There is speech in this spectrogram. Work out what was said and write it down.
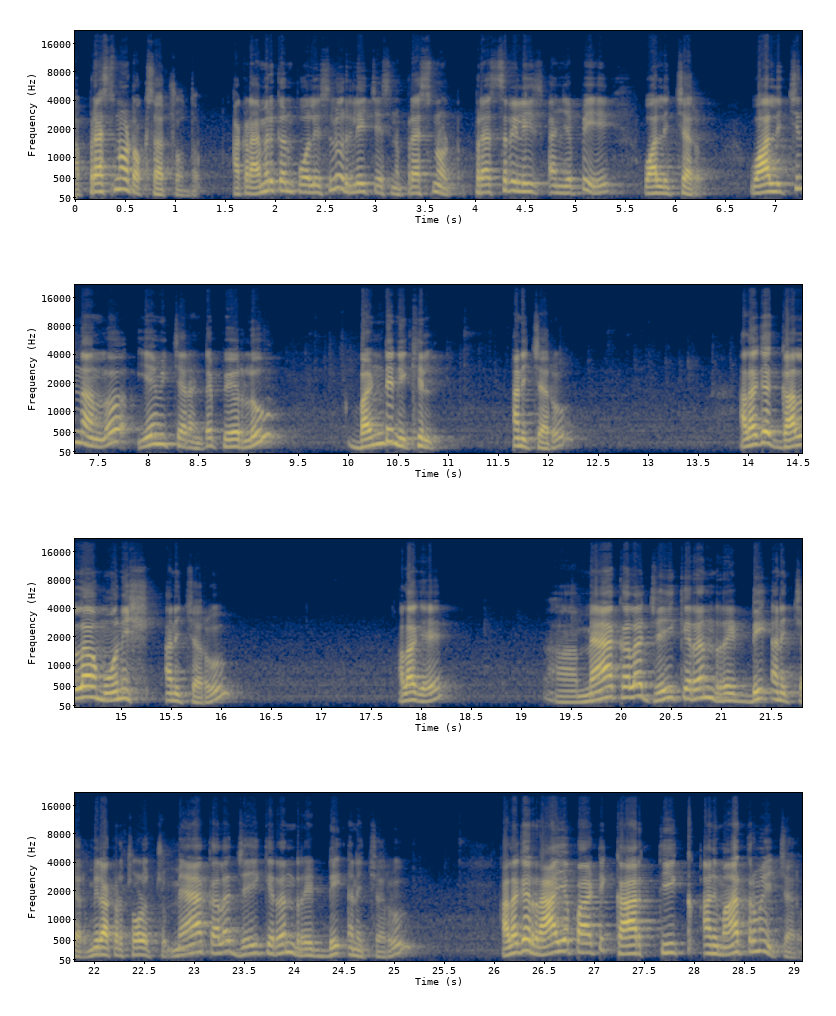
ప్రెస్ నోట్ ఒకసారి చూద్దాం. అక్కడ అమెరికన్ పోలీసులు రిలీజ్ చేసిన ప్రెస్ నోట్ ప్రెస్ రిలీజ్ అని చెప్పి వాళ్ళు ఇచ్చారు. వాళ్ళు ఇచ్చిన దానిలో ఏమిచ్చారంటే పేర్లు బండి నిఖిల్ అని ఇచ్చారు అలాగే గల్లా మోనిష్ అని ఇచ్చారు అలాగే మేకల జై కిరణ్ రెడ్డి అని ఇచ్చారు మీరు అక్కడ చూడొచ్చు. మేకల జై కిరణ్ రెడ్డి అని ఇచ్చారు అలాగే రాయపాటి కార్తీక్ అని మాత్రమే ఇచ్చారు.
